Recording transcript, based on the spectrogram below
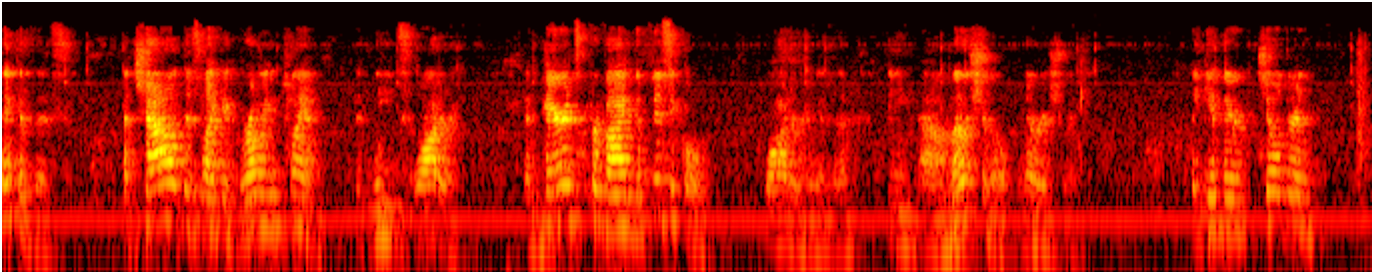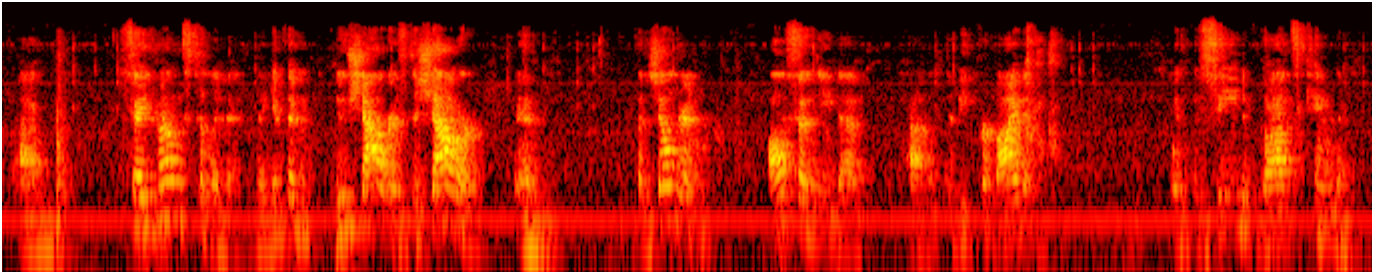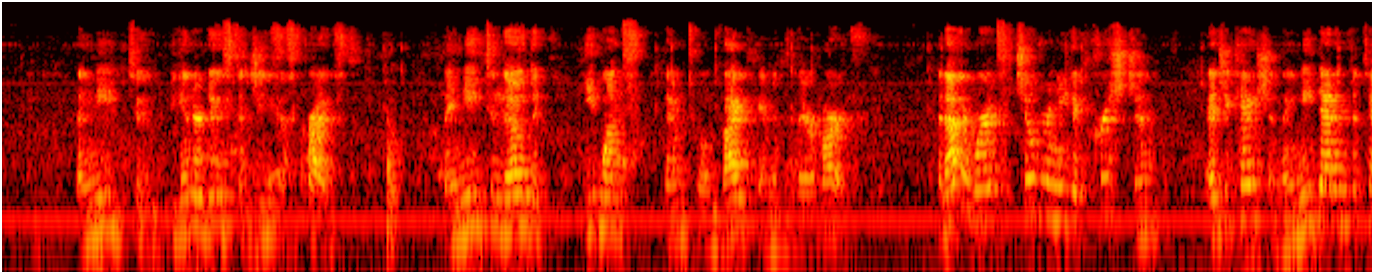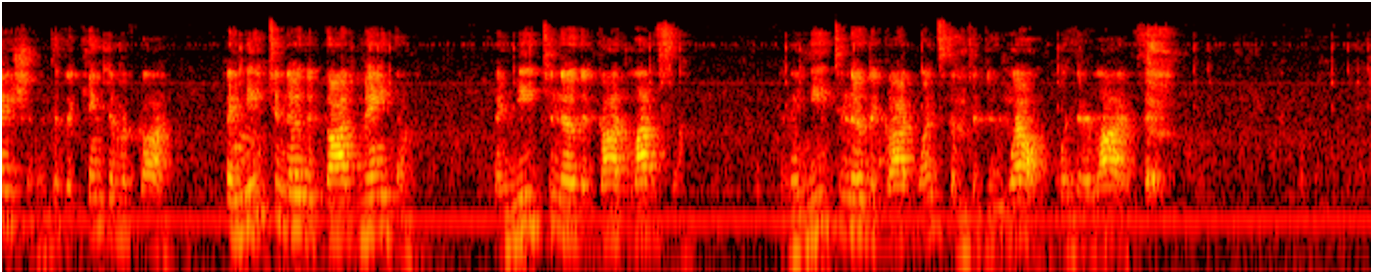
Think of this. A child is like a growing plant that needs watering. And parents provide the physical watering and the, the uh, emotional nourishment. They give their children um, safe homes to live in. They give them new showers to shower in. The children also need uh, uh, to be provided with the seed of God's kingdom. They need to be introduced to Jesus Christ. They need to know that He wants them to invite Him into their hearts. In other words, children need a Christian education. They need that invitation into the kingdom of God. They need to know that God made them. They need to know that God loves them. And they need to know that God wants them to do well with their lives.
